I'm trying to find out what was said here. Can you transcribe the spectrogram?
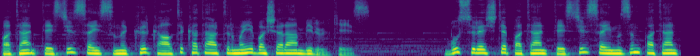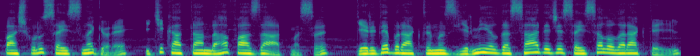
patent tescil sayısını 46 kat artırmayı başaran bir ülkeyiz. Bu süreçte patent tescil sayımızın patent başvuru sayısına göre 2 kattan daha fazla artması, geride bıraktığımız 20 yılda sadece sayısal olarak değil,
